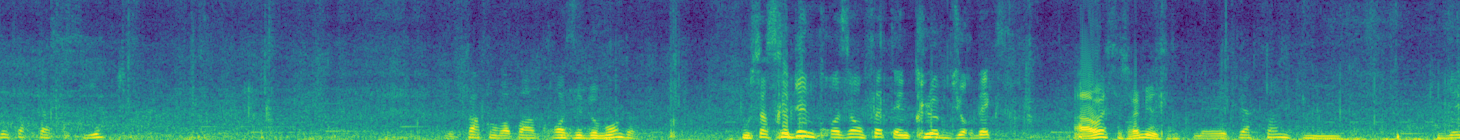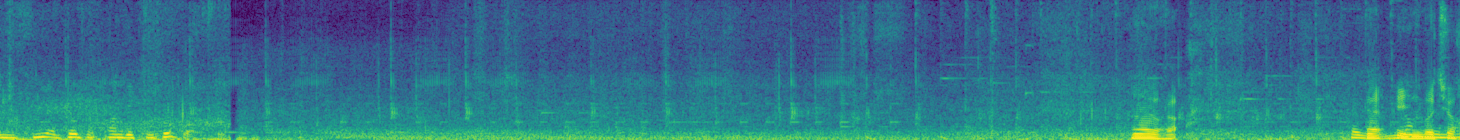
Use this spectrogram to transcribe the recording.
De carcasses ici. J'espère qu'on va pas croiser de monde. Ou ça serait bien de croiser en fait un club d'urbex. Ah ouais, ça serait bien ça. Les personnes qui, qui viennent ici un peu pour prendre des photos quoi. Ah, voilà. Après, et une voiture.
